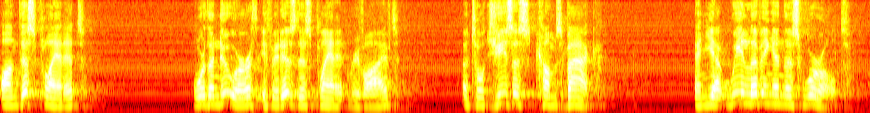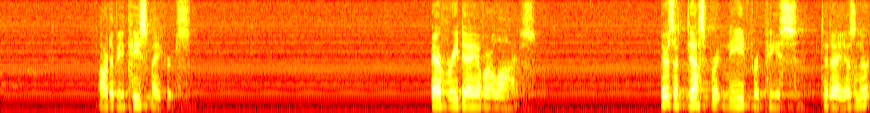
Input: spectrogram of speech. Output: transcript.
on this planet or the new earth, if it is this planet revived, until Jesus comes back. And yet, we living in this world are to be peacemakers every day of our lives. There's a desperate need for peace today, isn't there?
